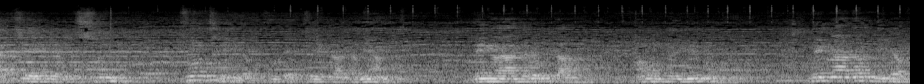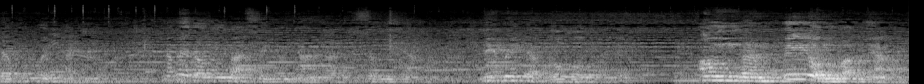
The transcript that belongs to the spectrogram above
အခြေအနေဆုံးသုံးချင်လို့ခုတဲ့ခြေကသမီးမင်္ဂလာတို့တာအောင်ပြင်းနေမင်္ဂလာတို့ဒီရောက်တဲ့ဘုရားထိုင်နှစ်ဖက်တော်ကြီးမှာဆင်ញံညာတာစုံညာမင်းပြည့်တဲ့ဘိုးဘိုးအောင်ကံပြီးတော်မူပါခင်ဗျာ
